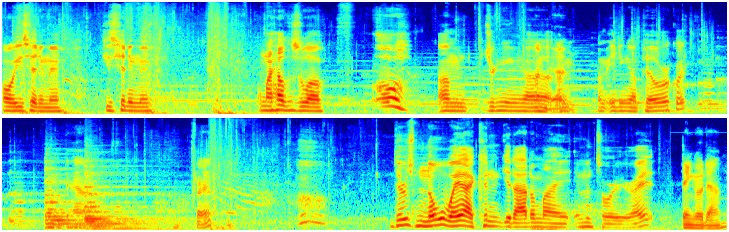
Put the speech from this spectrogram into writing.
Oh, he's hitting me. He's hitting me. Oh, my health is low. Oh, I'm drinking. I'm Uh. I'm, I'm eating a pill real quick. I'm down. Try it. There's no way I couldn't get out of my inventory, right? Dingo down.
